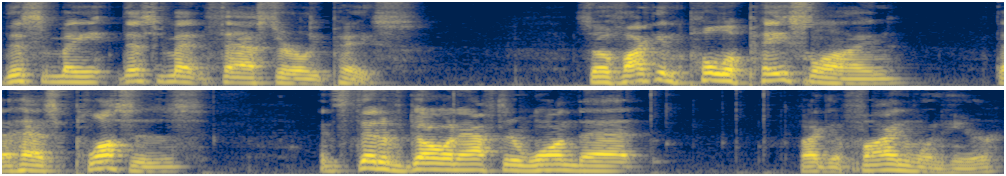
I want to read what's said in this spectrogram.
this may this meant fast early pace. So if I can pull a pace line that has pluses instead of going after one that, if I can find one here,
